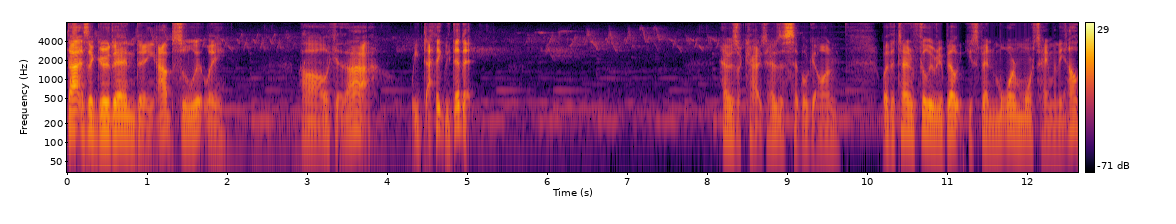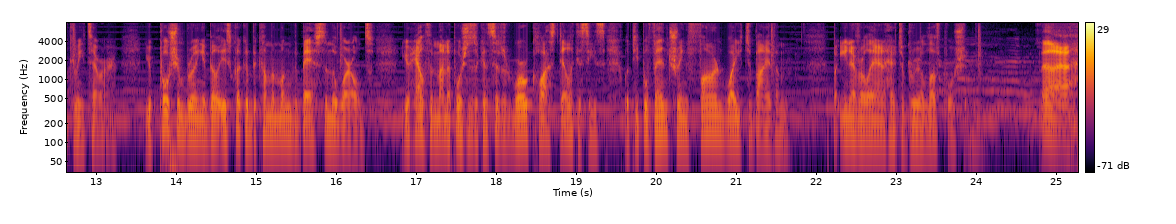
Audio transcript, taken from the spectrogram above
That is a good ending, absolutely. Oh, look at that. We, I think we did it. How's our character, how does Cybil get on? With the town fully rebuilt, you spend more and more time in the alchemy tower. Your potion brewing abilities quickly become among the best in the world. Your health and mana potions are considered world-class delicacies, with people venturing far and wide to buy them. But you never learn how to brew a love potion. Ah,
